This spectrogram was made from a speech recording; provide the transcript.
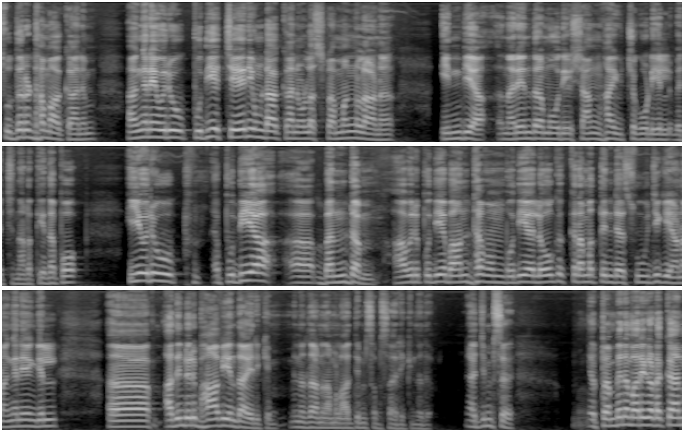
സുദൃഢമാക്കാനും അങ്ങനെ ഒരു പുതിയ ചേരി ഉണ്ടാക്കാനുള്ള ശ്രമങ്ങളാണ് ഇന്ത്യ നരേന്ദ്രമോദി ഷാങ്ഹായ് ഉച്ചകോടിയിൽ വെച്ച് നടത്തിയത്. അപ്പോൾ ഈ ഒരു പുതിയ ബന്ധം ആ ഒരു പുതിയ ബാന്ധവം പുതിയ ലോകക്രമത്തിന്റെ സൂചികയാണ് അങ്ങനെയെങ്കിൽ അതിന്റെ ഒരു ഭാവി എന്തായിരിക്കും എന്നതാണ് നമ്മൾ ആദ്യം സംസാരിക്കുന്നത്. അജിംസ് ട്രംപിനെ മറികടക്കാൻ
